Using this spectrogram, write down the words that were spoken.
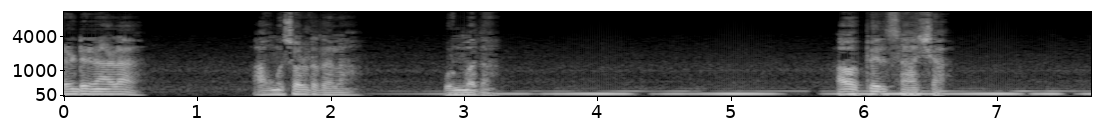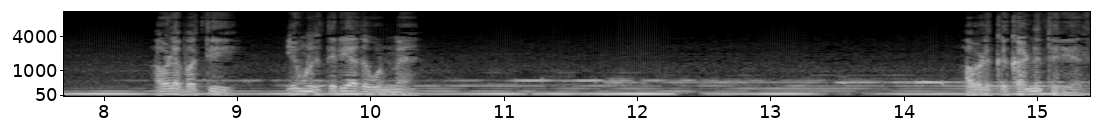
ரெண்டு நாளா அவங்க சொல்றதெல்லாம் உண்மைதான். அவ பேர் சாஷா. அவளை பத்தி இவங்களுக்கு தெரியாத உண்மை. அவளுக்கு கண்ணு தெரியாது.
